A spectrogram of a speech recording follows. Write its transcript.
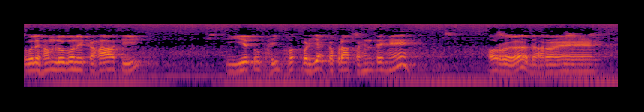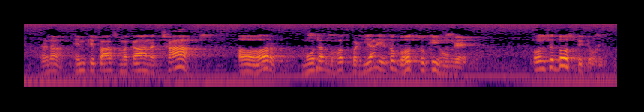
बोले, हम लोगों ने कहा कि ये तो भाई बहुत बढ़िया कपड़ा पहनते हैं, और नारायण, है ना, इनके पास मकान अच्छा और मोटर बहुत बढ़िया, ये तो बहुत सुखी होंगे। तो उनसे दोस्ती जोड़ी।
